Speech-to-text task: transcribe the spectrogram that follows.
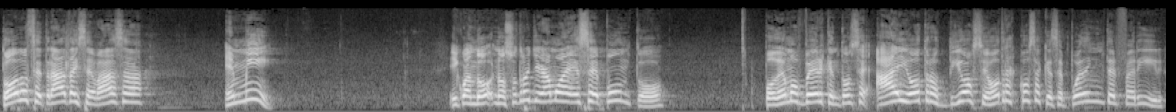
Todo se trata y se basa en mí. Y cuando nosotros llegamos a ese punto, podemos ver que entonces hay otros dioses, otras cosas que se pueden interferir,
